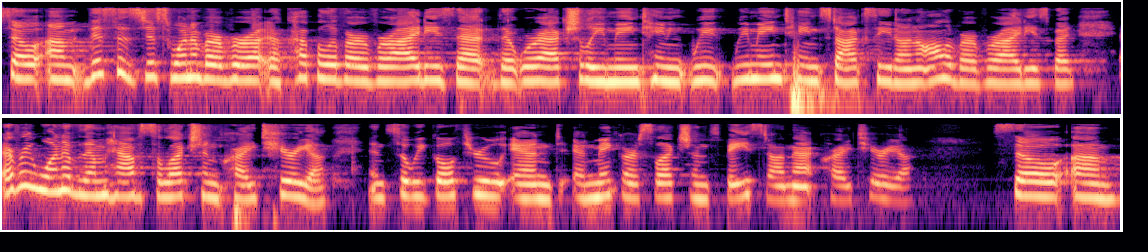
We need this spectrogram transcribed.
So um, this is just one of our a couple of our varieties that that we're actually maintaining. We we maintain stock seed on all of our varieties, but every one of them have selection criteria, and so we go through and and make our selections based on that criteria. So. Um,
